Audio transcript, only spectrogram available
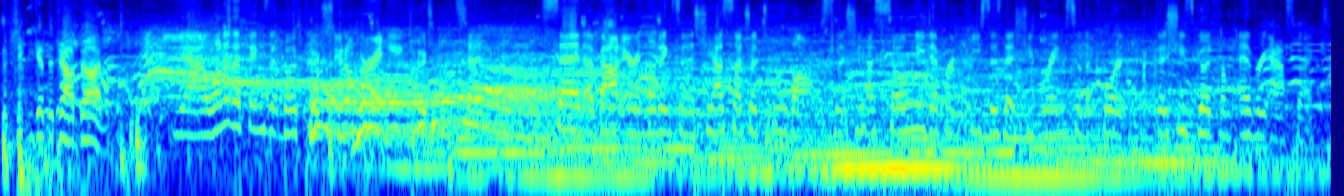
she can get the job done. Yeah, one of the things that both Coach Sunahara and Coach said said about Erin Livingston is she has such a toolbox that she has so many different pieces that she brings to the court that she's good from every aspect.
